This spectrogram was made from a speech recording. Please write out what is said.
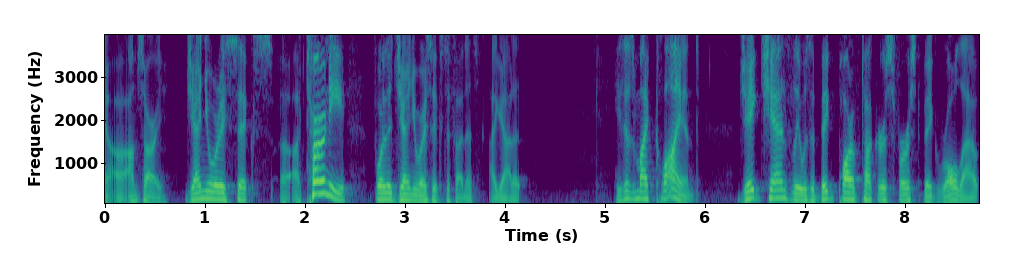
uh, I'm sorry, January 6 uh, attorney for the January 6 defendants. I got it. He says, My client, Jake Chansley, was a big part of Tucker's first big rollout.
